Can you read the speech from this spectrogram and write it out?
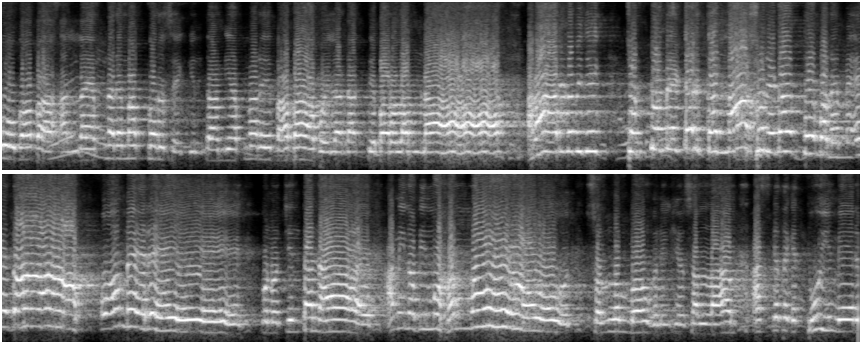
ও বাবা, আল্লাহ আপনারে মাফ করেছে, কিন্তু আমি আপনারে বাবা বইলা ডাকতে পারলাম না। আমার নবীজি ছোট্ট মেয়েটার চিন্তা নাই। আমি নবী মোহাম্মদ সাল্লাম আজকে থেকে তুই মেয়ের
